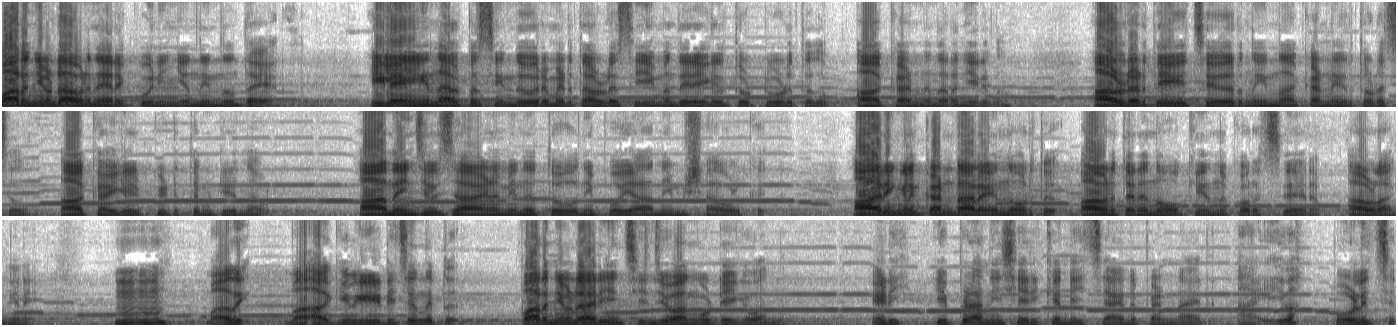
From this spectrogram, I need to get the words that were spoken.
പറഞ്ഞുകൊണ്ട് അവന് നേരെ കുനിഞ്ഞു നിന്നു ദയ. ഇലയിൽ നിന്ന് അല്പം സിന്ദൂരം എടുത്ത് അവളുടെ സീമന്തരയിൽ തൊട്ടുകൊടുത്തതും ആ കണ്ണ് നിറഞ്ഞിരുന്നു. അവളുടെ അടുത്തേക്ക് ചേർന്ന് നിന്ന് ആ കണ്ണീർ തുടച്ചതും ആ കയ്യിൽ പിടുത്തമിട്ടിരുന്ന അവൾ. ആ നെഞ്ചിൽ ചായണമെന്ന് തോന്നിപ്പോയി ആ നിമിഷം അവൾക്ക് ആരെങ്കിലും കണ്ടാലെന്ന് എന്നോർത്ത് അവനെ തന്നെ നോക്കി നിന്ന് കുറച്ചു നേരം. അവൾ അങ്ങനെ "ഉം, ഉം, മതി ബാക്കി വീട്ടിൽ ചെന്നിട്ട്. പറഞ്ഞുകൊണ്ട് അരിയും ചിഞ്ചു അങ്ങോട്ടേക്ക് വന്നു. എടി ഇപ്പഴാ നീ ശരിക്കും എന്റെ പെണ്ണായത്? അയ്യോ പൊളിച്ച്.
